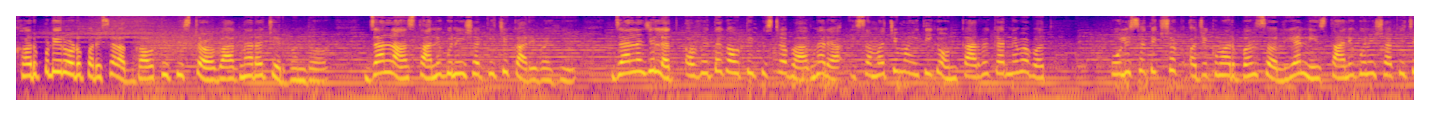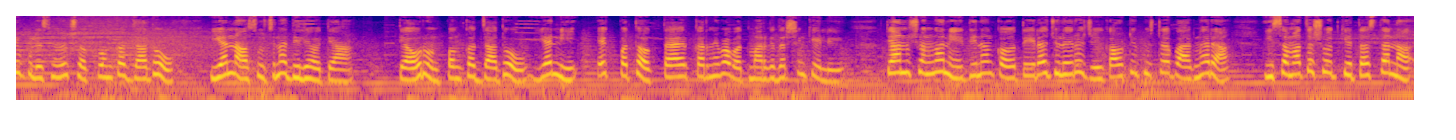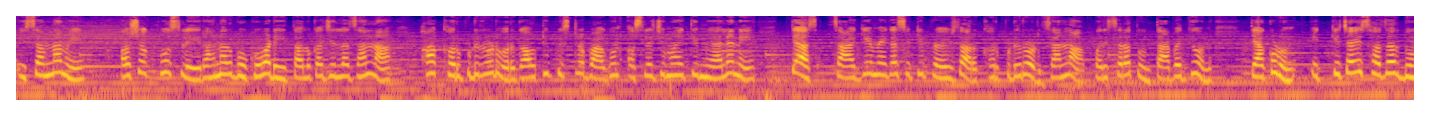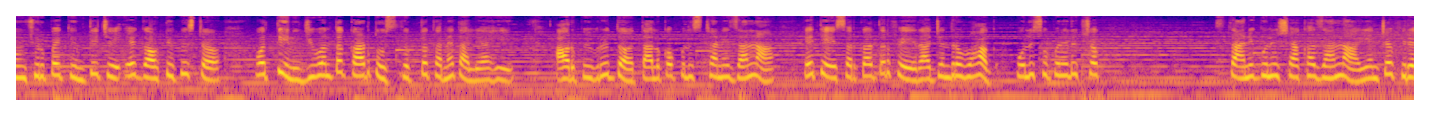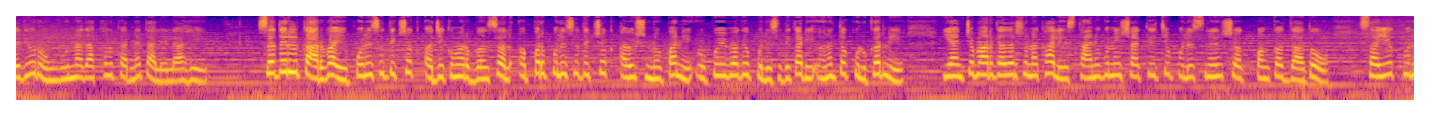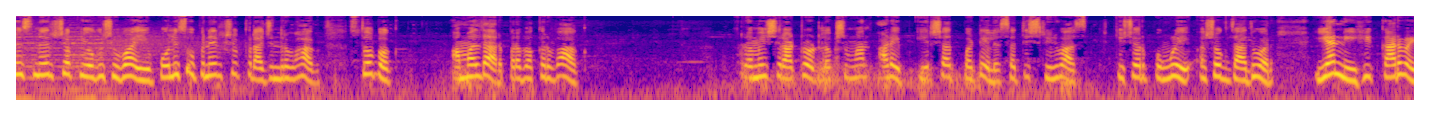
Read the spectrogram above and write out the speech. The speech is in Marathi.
खरपुडी रोड परिसरात गावठी पिस्टळ वागणारा चेरबंद जालना स्थानिक गुन्हे शाखेची कार्यवाही. जालना जिल्ह्यात अवैध गावठी पिस्टळ वागणाऱ्या इसमाची माहिती घेऊन कारवाई करण्याबाबत पोलीस अधीक्षक अजयकुमार बन्सल यांनी स्थानिक गुन्हे शाखेचे पोलीस निरीक्षक पंकज जाधव यांना सूचना दिल्या होत्या. त्यावरून पंकज जाधव यांनी एक पथक तयार करण्याबाबत मार्गदर्शन केले. त्या अनुषंगाने दिनांक तेरा जुलै रोजी गावठी पिस्टल बागणाऱ्या इसमाचा शोध घेत असताना इसम नामे अशोक भोसले राहणार भोकवाडी तालुका जिल्हा जालना. हा खरपुडी रोडवर गावठी पिस्टल बागून असल्याची माहिती मिळाल्याने त्यास चागे मेगा सिटी प्रवेशद्वार खरपुडी रोड जालना परिसरातून ताब्यात घेऊन त्याकडून एक्केचाळीस हजार दोनशे रुपये किमतीचे एक गावठी पिस्टल व तीन जिवंत काडतूस जप्त करण्यात आले आहे. आरोपी विरुद्ध तालुका पोलीस ठाणे जालना येथे सरकारतर्फे राजेंद्र वाघ पोलीस उपनिरीक्षक स्थानिक गुन्हे शाखा जालना यांच्या फिर्यादीवरून गुन्हा दाखल करण्यात आलेला आहे. सदरील कारवाई पोलीस अधीक्षक अजय कुमार बन्सल अपर पोलीस अधीक्षक आयुष नोपानी उपविभागीय पोलीस अधिकारी अनंत कुलकर्णी यांच्या मार्गदर्शनाखाली स्थानिक गुन्हे शाखेचे पोलीस निरीक्षक पंकज जाधव सहाय्यक पोलीस निरीक्षक योगेश उबाई पोलीस उपनिरीक्षक राजेंद्र वाघ स्तोपक अंमलदार प्रभाकर वाघ रमेश राठोड लक्ष्मण आडेप इर्शाद पटेल सतीश श्रीनिवास किशोर पोंगळे अशोक जाधवर यांनी ही कारवाई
